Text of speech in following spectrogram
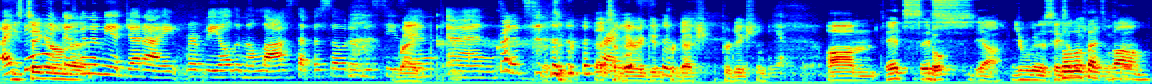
I He's feel taking like on there's that- gonna be a Jedi revealed in the last episode of this season, Right. and Credits. that's a that's a very good prediction. Prediction. yeah. Um, it's it's yeah. you were gonna say Boba something. Fett's Boba bomb.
